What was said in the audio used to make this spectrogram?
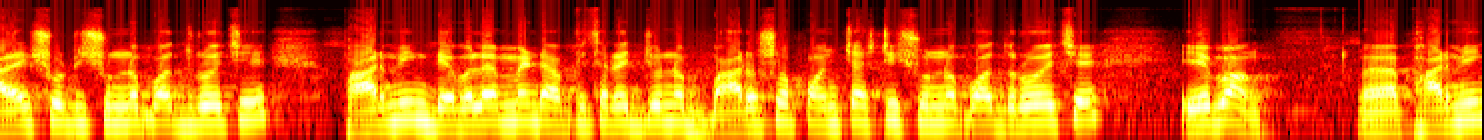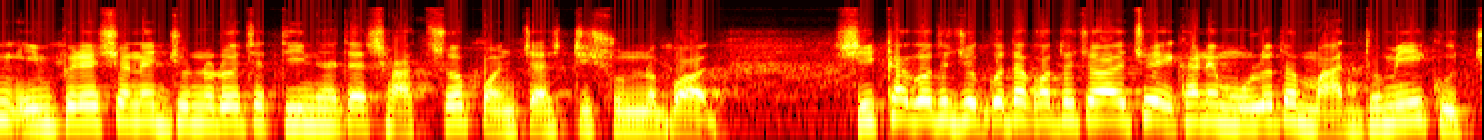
আড়াইশোটি শূন্যপদ রয়েছে। ফার্মিং ডেভেলপমেন্ট অফিসারের জন্য বারোশো পঞ্চাশটি শূন্যপদ রয়েছে এবং ফার্মিং ইম্প্রেশনের জন্য রয়েছে তিন হাজার সাতশো পঞ্চাশটি শূন্যপদ। শিক্ষাগত যোগ্যতা কত চাওয়া হয়েছে? এখানে মূলত মাধ্যমিক, উচ্চ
